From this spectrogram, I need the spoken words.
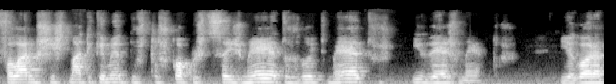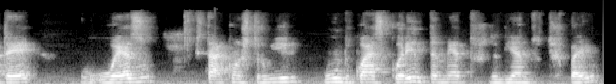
falarmos sistematicamente dos telescópios de 6 metros, de 8 metros e 10 metros. E agora até o ESO está a construir um de quase 40 metros de diâmetro de espelho,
